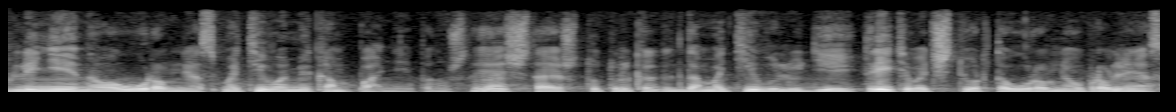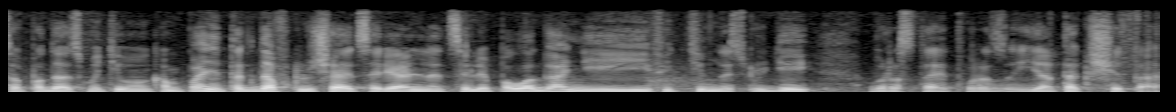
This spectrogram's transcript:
линейного уровня, а с мотивами компании. Потому что я считаю, что только когда мотивы людей третьего, четвертого уровня управления совпадают с мотивами компании, тогда включается реальное целеполагание и эффективность людей вырастает в разы. Я так считаю.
